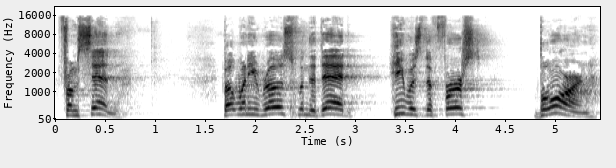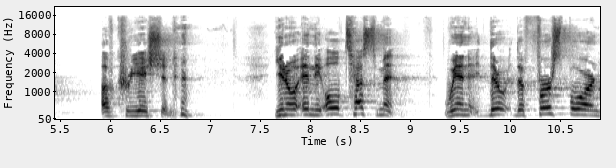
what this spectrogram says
from sin? But when he rose from the dead, he was the firstborn of creation. you know, in the Old Testament, when the firstborn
